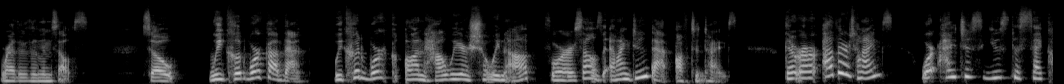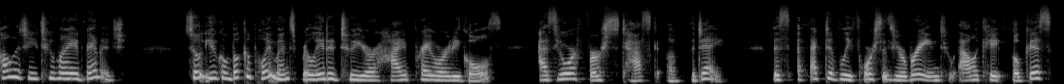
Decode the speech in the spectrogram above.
rather than themselves. So we could work on that. We could work on how we are showing up for ourselves. And I do that oftentimes. There are other times where I just use the psychology to my advantage. So you can book appointments related to your high priority goals as your first task of the day. This effectively forces your brain to allocate focus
